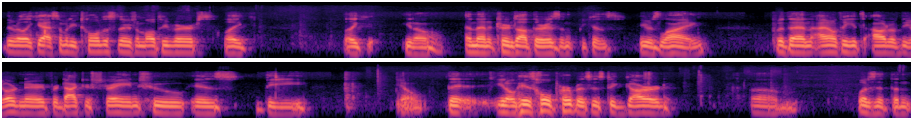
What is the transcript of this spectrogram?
they were like, yeah, somebody told us there's a multiverse, like, like you know, and then it turns out there isn't because he was lying. But then I don't think it's out of the ordinary for Doctor Strange, who is the, you know, the you know his whole purpose is to guard, um, what is it the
